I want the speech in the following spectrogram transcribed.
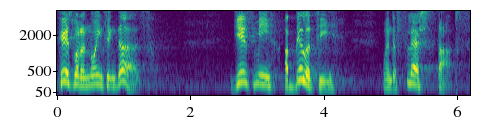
Here's what anointing does gives me ability when the flesh stops.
